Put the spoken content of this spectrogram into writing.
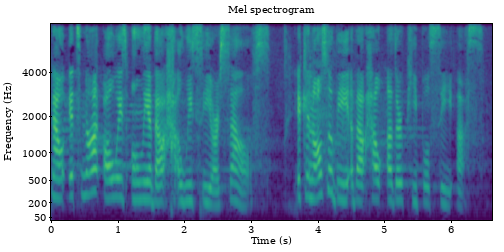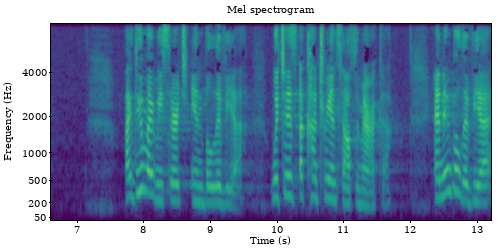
Now, it's not always only about how we see ourselves, it can also be about how other people see us. I do my research in Bolivia, which is a country in South America. And in Bolivia,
